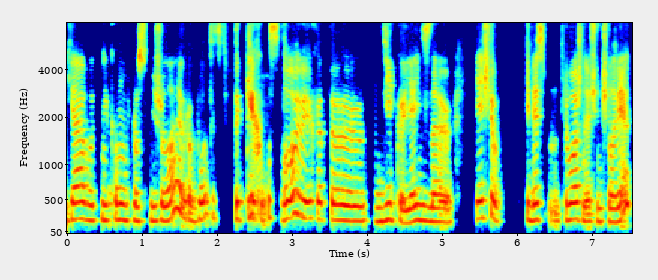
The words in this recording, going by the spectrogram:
Я вот никому просто не желаю работать в таких условиях. Это дико, я не знаю. Я еще себе тревожный очень человек.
